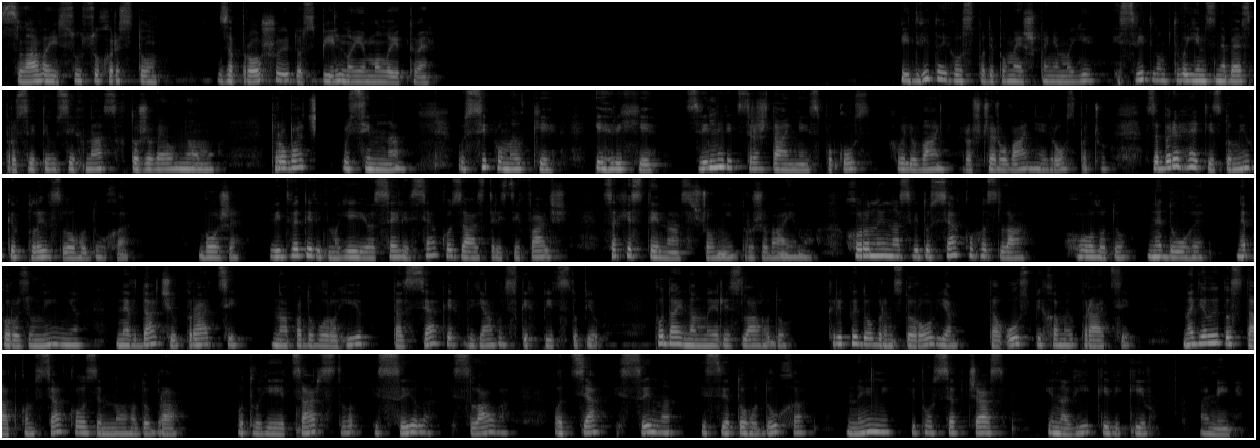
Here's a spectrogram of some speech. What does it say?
Слава Ісусу Христу! Запрошую до спільної молитви. Відвідай, Господи, помешкання моє, і світлом Твоїм з небес просвіти усіх нас, хто живе у ньому. Пробач усім нам, усі помилки і гріхи, звільни від страждання і спокус, хвилювань, розчарування і розпачу, забери геть із домівки вплив Злого Духа. Боже, відведи від моєї оселі всяку заздрість і фальш, захисти нас, що в ній проживаємо, хорони нас від усякого зла, голоду, недуги, непорозуміння, невдачі в праці, нападу ворогів та всяких диявольських підступів. Подай нам мир і злагоду, кріпи добрим здоров'ям та успіхами в праці, наділи достатком всякого земного добра, бо Твоє царство і сила, і слава, Отця і Сина, і Святого Духа, нині і повсякчас, і на віки віків. Амінь.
